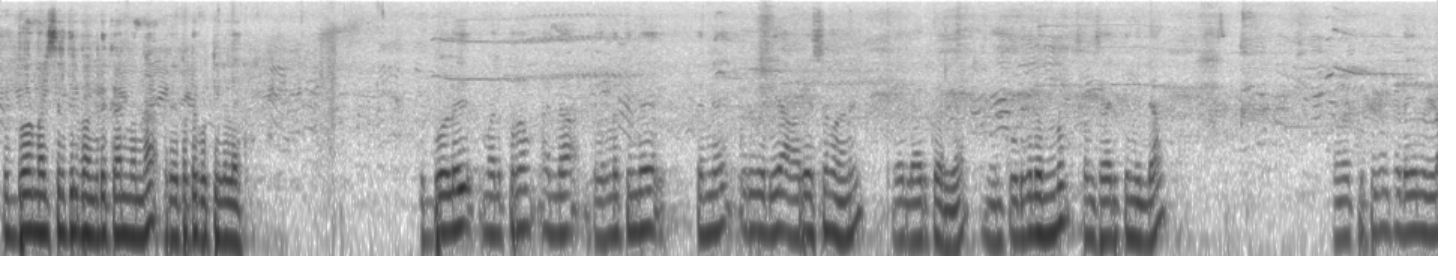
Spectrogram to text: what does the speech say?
ഫുട്ബോൾ മത്സരത്തിൽ പങ്കെടുക്കാൻ വന്ന പ്രിയപ്പെട്ട കുട്ടികളെ. ഫുട്ബോൾ മലപ്പുറം അല്ല കേരളത്തിന്റെ തന്നെ ഒരു വലിയ ആവേശമാണ്. എല്ലാവർക്കും അറിയാം. ഞാൻ കൂടുതലൊന്നും സംസാരിക്കുന്നില്ല. കുട്ടികൾക്കിടയിലുള്ള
